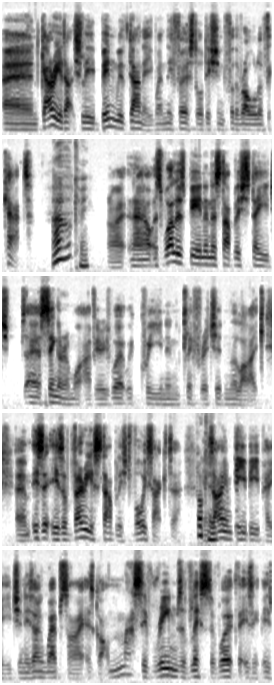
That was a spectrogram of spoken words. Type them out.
And Gary had actually been with Danny when they first auditioned for the role of the cat. Ah, okay. Right now, as well as being an established stage uh, singer and what have you, he's worked with Queen and Cliff Richard and the like. Um, is a is a very established voice actor. Okay. His IMDb page and his own website has got massive reams of lists of work that is is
